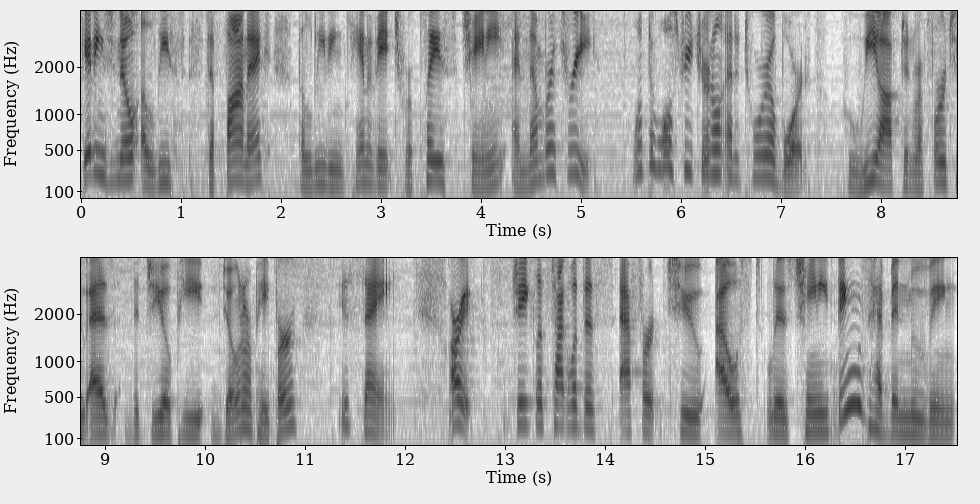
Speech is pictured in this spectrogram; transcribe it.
getting to know Elise Stefanik, the leading candidate to replace Cheney. And number three, what the Wall Street Journal editorial board, who we often refer to as the GOP donor paper, is saying. All right, Jake, let's talk about this effort to oust Liz Cheney. Things have been moving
